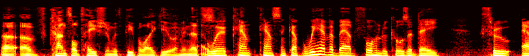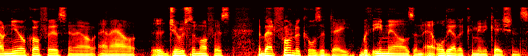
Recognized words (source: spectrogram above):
uh, of consultation with people like you. I mean, that's, We're coun- counseling couple. We have about 400 calls a day through our New York office and our and our uh, Jerusalem office. About 400 calls a day with emails and all the other communications.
